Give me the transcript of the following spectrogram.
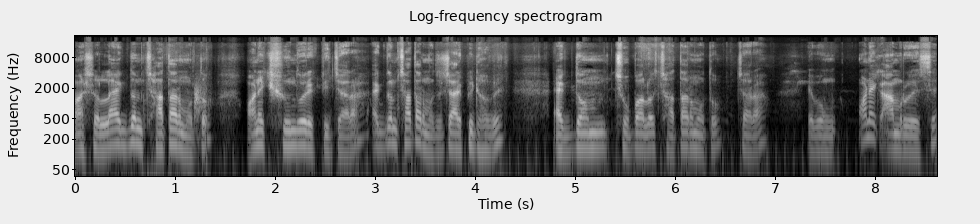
মার্শাল্লাহ একদম ছাতার মতো, অনেক সুন্দর একটি চারা, একদম ছাতার মতো, চার ফিট হবে, একদম ছোপালো ছাতার মতো চারা, এবং অনেক আম রয়েছে।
